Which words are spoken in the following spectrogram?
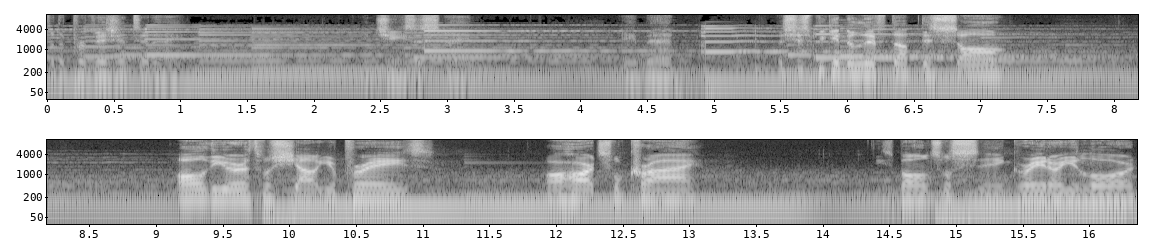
for the provision today. In Jesus' name, amen. Let's just begin to lift up this song. All the earth will shout your praise. Our hearts will cry. These bones will sing, Great are you, Lord.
